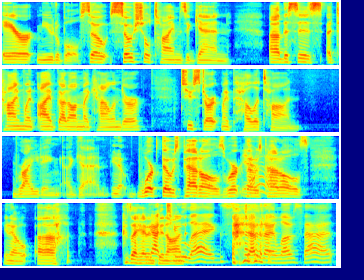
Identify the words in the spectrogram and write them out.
air mutable. So, social times again. Uh, this is a time when I've got on my calendar to start my Peloton riding again. You know, work those pedals, work those pedals. You know, because I haven't been two on. legs. Gemini loves that.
